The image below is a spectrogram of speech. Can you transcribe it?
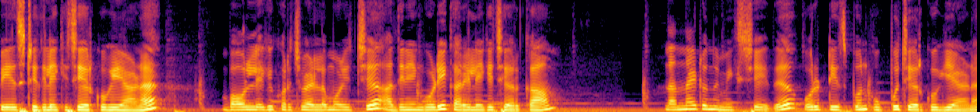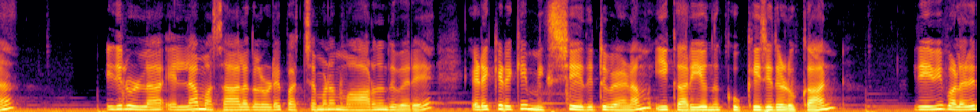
പേസ്റ്റ് ഇതിലേക്ക് ചേർക്കുകയാണ്. ബൗളിലേക്ക് കുറച്ച് വെള്ളം ഒഴിച്ച് അതിനെയും കൂടി കറിയിലേക്ക് ചേർക്കാം. നന്നായിട്ടൊന്ന് മിക്സ് ചെയ്ത് ഒരു ടീസ്പൂൺ ഉപ്പ് ചേർക്കുകയാണ്. ഇതിലുള്ള എല്ലാ മസാലകളുടെ പച്ചമണം മാറുന്നത് വരെ ഇടയ്ക്കിടയ്ക്ക് മിക്സ് ചെയ്തിട്ട് വേണം ഈ കറിയൊന്ന് കുക്ക് ചെയ്തെടുക്കാൻ. ഗ്രേവി വളരെ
